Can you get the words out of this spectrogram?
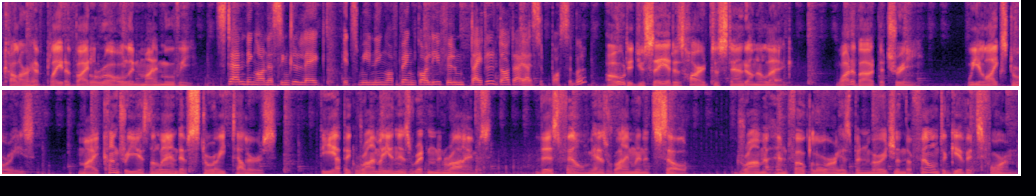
Color have played a vital role in my movie. Standing on a single leg, its meaning of Bengali film title. Is it possible? Oh did you say it is hard to stand on a leg? What about the tree? We like stories. My country is the land of storytellers. The epic Ramayana is written in rhymes. This film has rhyme in its soul. Drama and folklore has been merged in the film to give its form.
